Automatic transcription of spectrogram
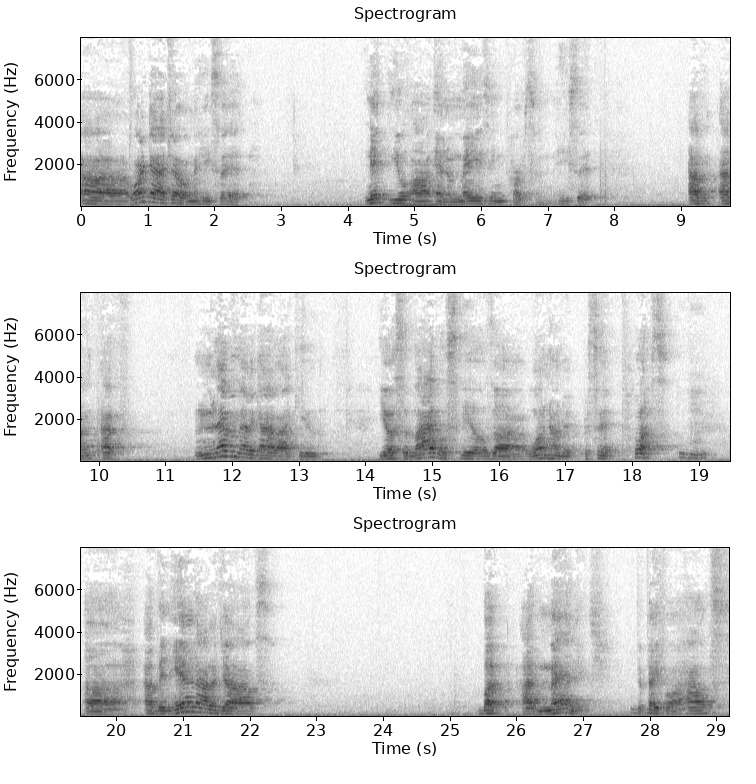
uh, one guy told me, he said, Nick, you are an amazing person. He said, I've, I've, I've never met a guy like you. Your survival skills are 100% plus. hmm Uh, I've been in and out of jobs, but I've managed to pay for a house,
